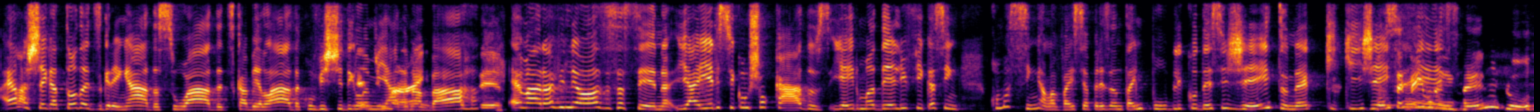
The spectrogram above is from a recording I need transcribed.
Aí ela chega toda desgrenhada, suada, descabelada, com o vestido enlameado é na barra. É maravilhosa essa cena. E aí eles ficam chocados. E a irmã dele fica assim: como assim ela vai se apresentar em público desse jeito, né? Que, que jeito Você é veio esse? andando?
